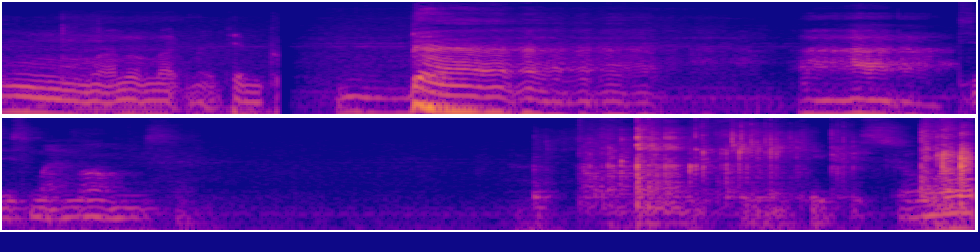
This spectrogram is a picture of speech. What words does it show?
Mm, I don't like my. This is my mom's. So take this off.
